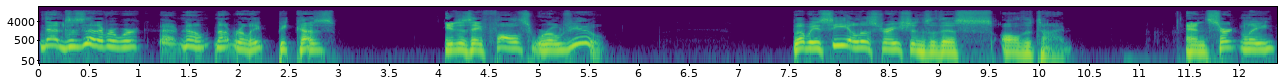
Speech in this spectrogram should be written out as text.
Now, does that ever work? Uh, no, not really, because it is a false worldview. But we see illustrations of this all the time. And certainly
